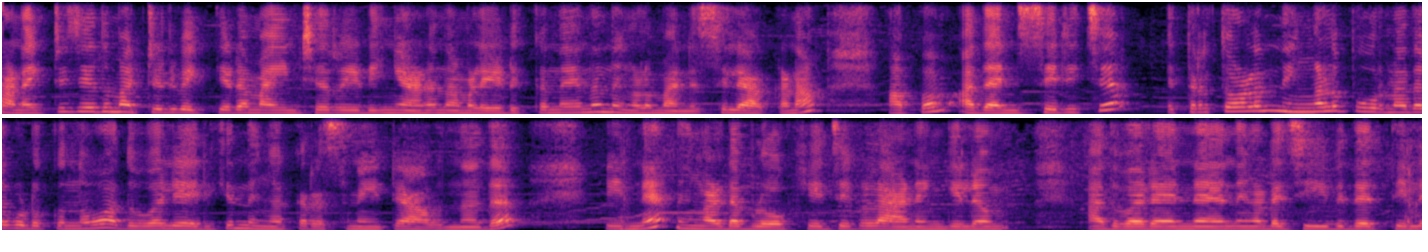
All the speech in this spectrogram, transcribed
കണക്റ്റ് ചെയ്ത് മറ്റൊരു വ്യക്തിയുടെ മൈൻഡ് റീഡിംഗ് ആണ് നമ്മൾ എടുക്കുന്നതെന്ന് നിങ്ങൾ മനസ്സിലാക്കണം. അപ്പം അതനുസരിച്ച് എത്രത്തോളം നിങ്ങൾ പൂർണത കൊടുക്കുന്നുവോ അതുപോലെ ആയിരിക്കും നിങ്ങൾക്ക് റെസനേറ്റ് ആവുന്നത്. പിന്നെ നിങ്ങളുടെ ബ്ലോക്കേജുകളാണെങ്കിലും അതുപോലെ തന്നെ നിങ്ങളുടെ ജീവിതത്തിൽ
